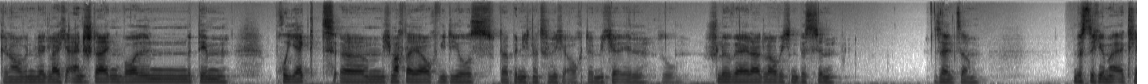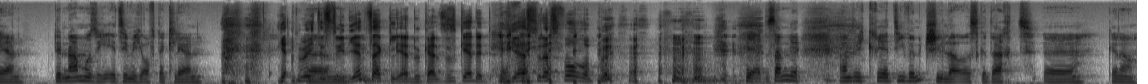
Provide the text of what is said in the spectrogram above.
Genau, wenn wir gleich einsteigen wollen mit dem Projekt, ähm, ich mache da ja auch Videos, da bin ich natürlich auch der Michael. So, Schlö wäre da, glaube ich, ein bisschen seltsam. Müsste ich immer erklären. Den Namen muss ich eh ziemlich oft erklären. ja, möchtest ähm, du ihn jetzt erklären? Du kannst es gerne. Hier hast du das Forum. ja, das haben, wir, haben sich kreative Mitschüler ausgedacht. Äh, genau.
